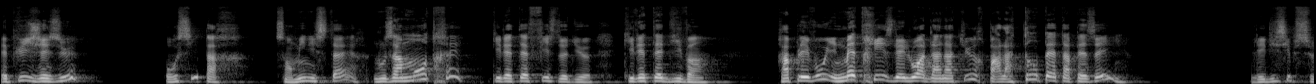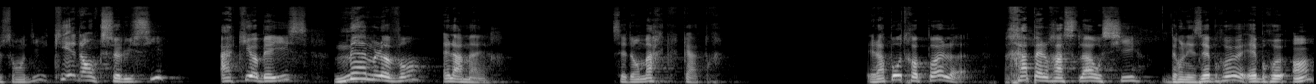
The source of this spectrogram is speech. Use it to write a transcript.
Et puis Jésus, aussi par son ministère, nous a montré qu'il était fils de Dieu, qu'il était divin. Rappelez-vous, il maîtrise les lois de la nature par la tempête apaisée. Les disciples se sont dit, qui est donc celui-ci? À qui obéissent même le vent et la mer? C'est dans Marc 4. Et l'apôtre Paul rappellera cela aussi dans les Hébreux, Hébreux 1.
